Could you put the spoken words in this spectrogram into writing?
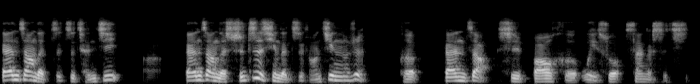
肝脏的脂质沉积啊、肝脏的实质性的脂肪浸润和肝脏细胞核萎缩三个时期。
